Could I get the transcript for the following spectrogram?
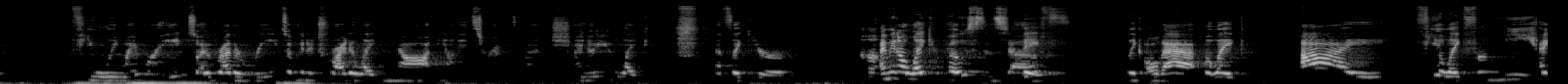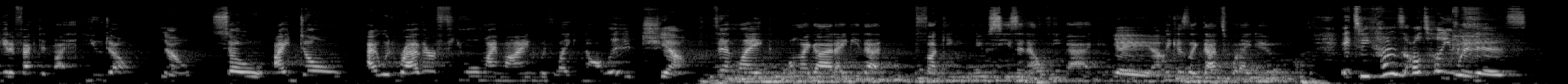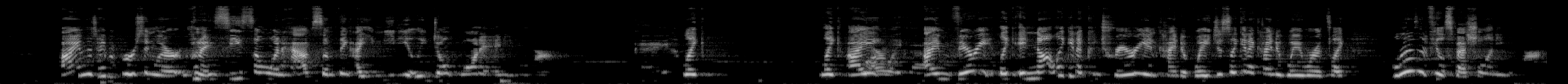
fueling my brain. So I would rather read. So I'm gonna try to like not be on Instagram as much. I know you like that's like your. I mean, I'll like your posts and stuff, Thanks. like all that, but like I feel like for me, I get affected by it. You don't. No. So I don't. I would rather fuel my mind with like knowledge Yeah. than like, oh my god, I need that fucking new season LV bag Yeah, yeah, yeah. because like that's what I do. It's because I'll tell you what it is. I'm the type of person where when I see someone have something, I immediately don't want it anymore. Okay, Like, like I, like I'm very like, and not like in a contrarian kind of way, just like in a kind of way where it's like, well, that doesn't feel special anymore.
